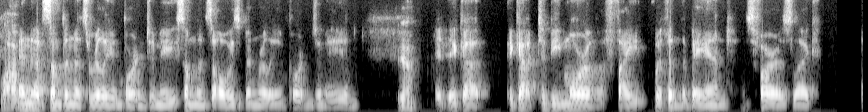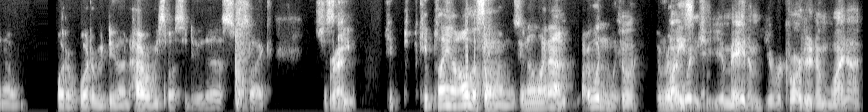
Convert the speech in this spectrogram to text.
Wow. and that's something that's really important to me something that's always been really important to me and Yeah. it, it got it got to be more of a fight within the band as far as like you know what are, what are we doing how are we supposed to do this it's like just Right. keep keep keep playing all the songs. You know, why not? Why wouldn't we? We Why wouldn't you? You made them. You recorded them. Why not?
